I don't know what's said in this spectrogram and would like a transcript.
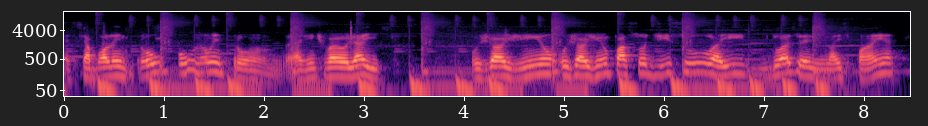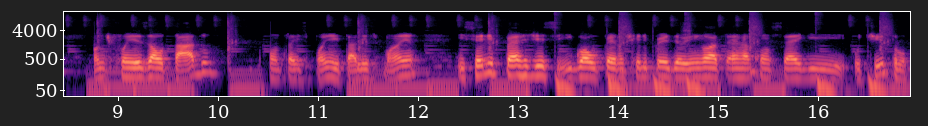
é se a bola entrou ou não entrou. A gente vai olhar isso. O Jorginho, o Jorginho passou disso aí duas vezes na Espanha, onde foi exaltado contra a Espanha, Itália e Espanha. E se ele perde esse, igual o pênalti que ele perdeu e a Inglaterra consegue o título,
